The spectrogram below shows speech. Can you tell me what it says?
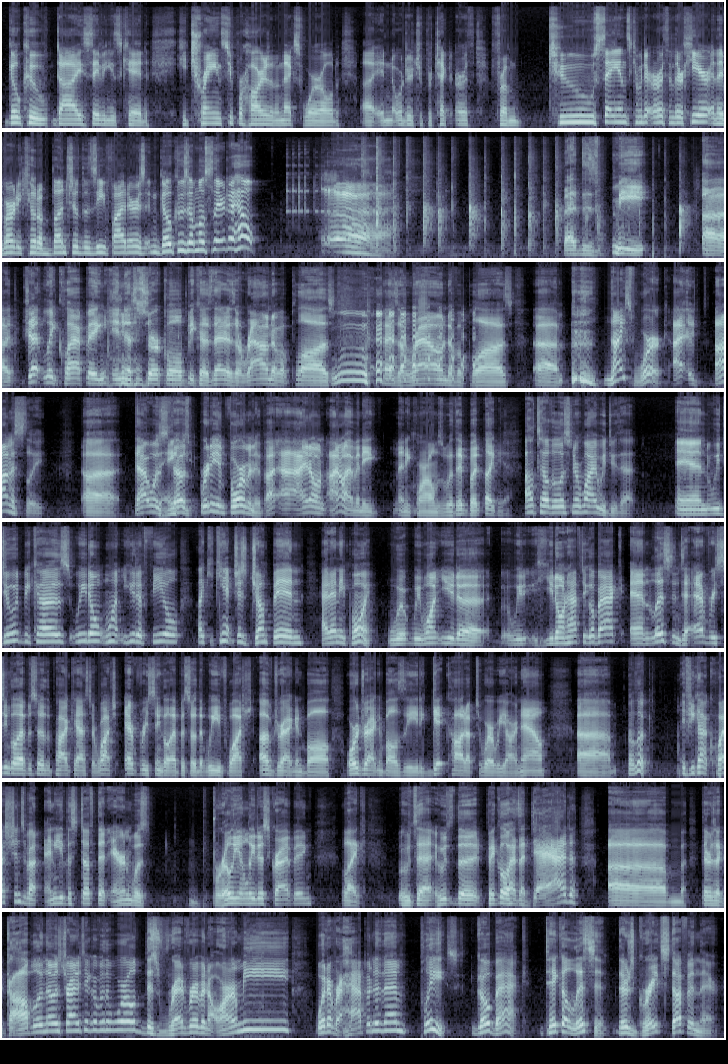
Goku dies saving his kid. He trains super hard in the next world uh, in order to protect Earth from two Saiyans coming to Earth, and they're here, and they've already killed a bunch of the Z fighters, and Goku's almost there to help. Ugh. That is me uh, gently clapping in a circle because that is a round of applause. That is a round of applause. Um, nice work. I honestly, uh, that was Thank that was you. pretty informative. I, I I don't I don't have any any qualms with it, but like Yeah. I'll tell the listener why we do that. And we do it because we don't want you to feel like you can't just jump in at any point. We, we want you to we you don't have to go back and listen to every single episode of the podcast or watch every single episode that we've watched of Dragon Ball or Dragon Ball Z to get caught up to where we are now. Uh, but look, if you got questions about any of the stuff that Aaron was brilliantly describing, like who's that? Who's the Piccolo has a dad? Um, there's a goblin that was trying to take over the world. This Red Ribbon Army. Whatever happened to them? Please go back, take a listen. There's great stuff in there.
